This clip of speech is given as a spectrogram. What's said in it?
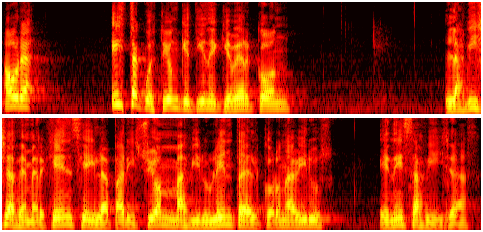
Ahora, esta cuestión que tiene que ver con las villas de emergencia y la aparición más virulenta del coronavirus en esas villas,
